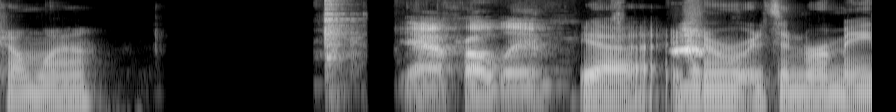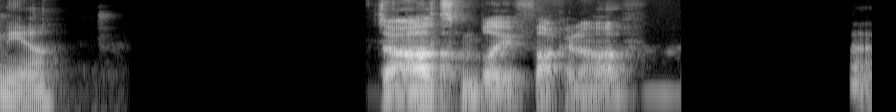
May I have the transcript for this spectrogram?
somewhere. Yeah, probably. Yeah, it's in, it's in Romania. So I was completely fucking off. Uh,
